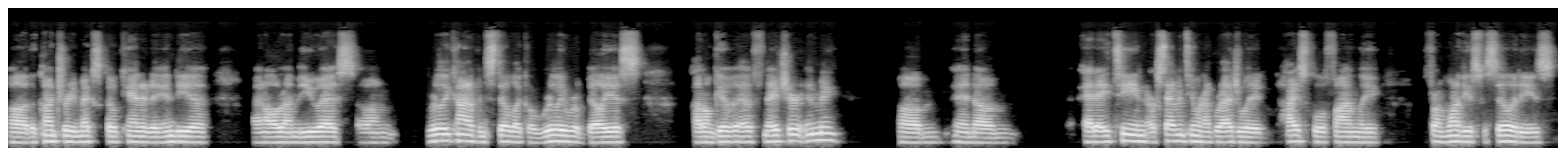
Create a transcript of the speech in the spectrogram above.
uh, the country, Mexico, Canada, India, and all around the U.S. Um, really kind of instilled like a really rebellious, I don't give a f nature in me. Um, and um, at 18 or 17, when I graduated high school, finally from one of these facilities,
